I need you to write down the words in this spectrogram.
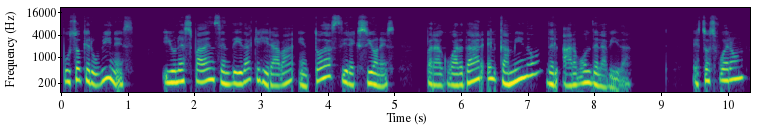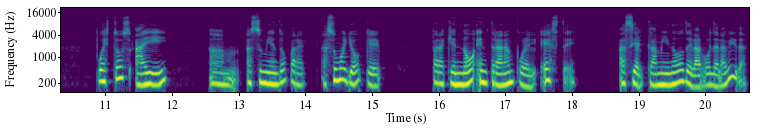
puso querubines y una espada encendida que giraba en todas direcciones para guardar el camino del árbol de la vida. Estos fueron puestos ahí, asumiendo para, asumo yo que para que no entraran por el este, hacia el camino del árbol de la vida.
